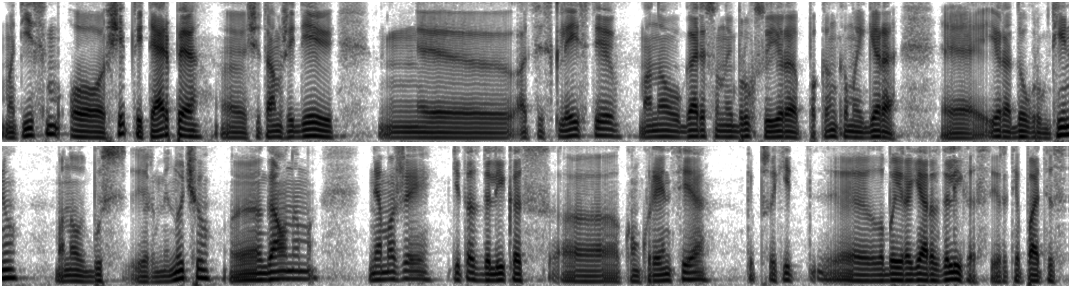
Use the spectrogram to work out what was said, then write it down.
matysim. O šiaip tai terpė e, šitam žaidėjui e, atsiskleisti, manau, Garisonui Bruksui yra pakankamai gera. E, yra daug rungtynių, manau, bus ir minučių e, gaunama nemažai. Kitas dalykas - konkurencija, kaip sakyti, labai yra geras dalykas. Ir tie patys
